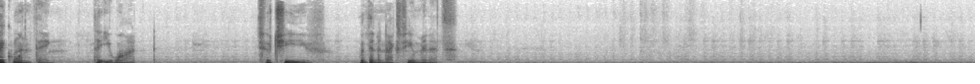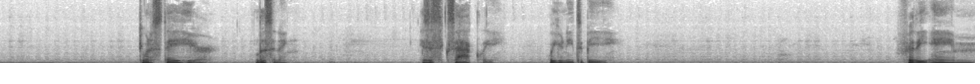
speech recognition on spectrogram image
Pick one thing that you want to achieve within the next few minutes. Do you want to stay here, listening? Is this exactly where you need to be? For the aim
